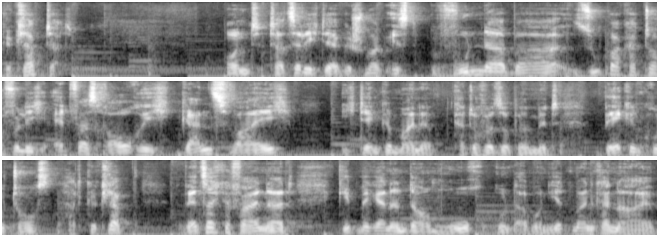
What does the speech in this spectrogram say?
geklappt hat. Und tatsächlich, der Geschmack ist wunderbar, super kartoffelig, etwas rauchig, ganz weich. Ich denke, meine Kartoffelsuppe mit Bacon-Croutons hat geklappt. Wenn es euch gefallen hat, gebt mir gerne einen Daumen hoch und abonniert meinen Kanal.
